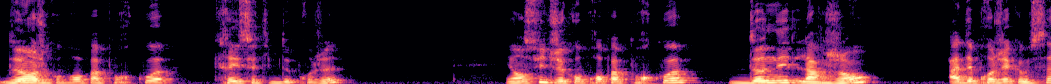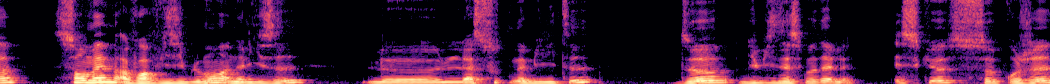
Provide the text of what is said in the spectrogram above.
De un, je comprends pas pourquoi créer ce type de projet. Et ensuite, je comprends pas pourquoi donner de l'argent à des projets comme ça sans même avoir visiblement analysé la soutenabilité de, du business model. Est-ce que ce projet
